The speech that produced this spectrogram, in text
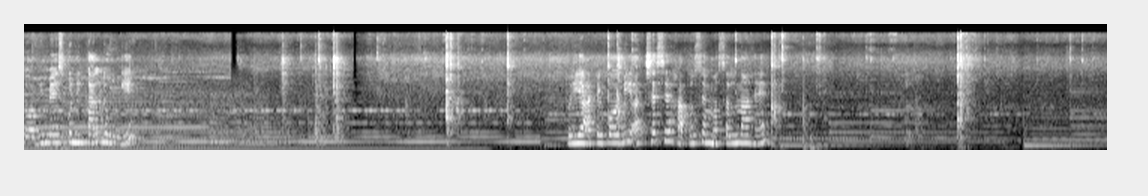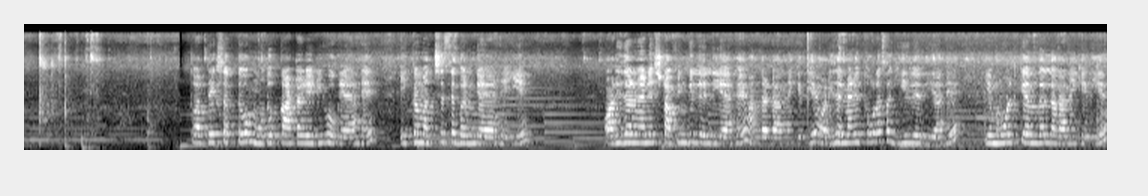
तो अभी मैं इसको निकाल लूँगी। तो ये आटे को अभी अच्छे से हाथों से मसलना है। तो आप देख सकते हो मोदक का आटा रेडी हो गया है। एकदम अच्छे से बन गया है ये। और इधर मैंने स्टफिंग भी ले लिया है अंदर डालने के लिए। और इधर मैंने थोड़ा सा घी ले लिया है ये मोल्ड के अंदर लगाने के लिए।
